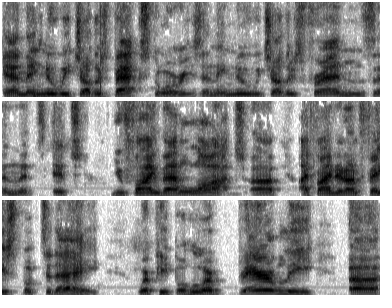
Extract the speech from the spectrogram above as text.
and they knew each other's backstories and they knew each other's friends, and it's it's you find that a lot. Uh, I find it on Facebook today where people who are barely uh,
